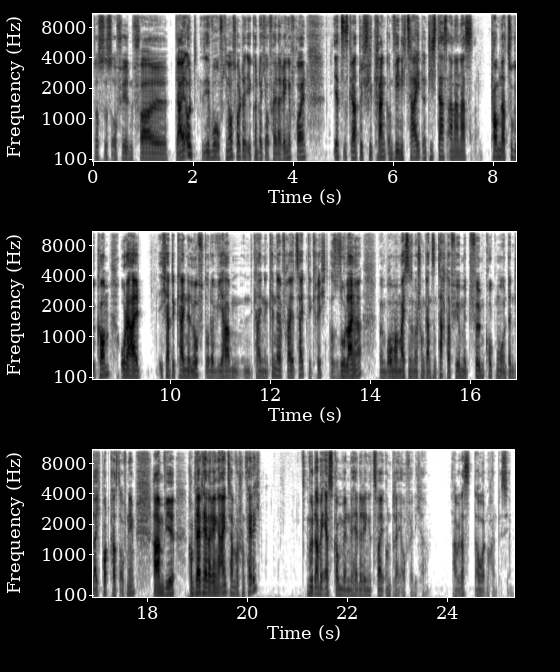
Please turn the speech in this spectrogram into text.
das ist auf jeden Fall geil. Und worauf ich hinaus wollte, ihr könnt euch auf Herr der Ringe freuen. Jetzt ist gerade durch viel krank und wenig Zeit und dies, das, Ananas kaum dazu gekommen. Oder halt, ich hatte keine Luft oder wir haben keine kinderfreie Zeit gekriegt. Also so lange. Dann brauchen wir meistens immer schon einen ganzen Tag dafür mit Film gucken und dann gleich Podcast aufnehmen. Haben wir komplett Herr der Ringe 1 haben wir schon fertig. Wird aber erst kommen, wenn wir Herr der Ringe 2 und 3 auch fertig haben. Aber das dauert noch ein bisschen.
